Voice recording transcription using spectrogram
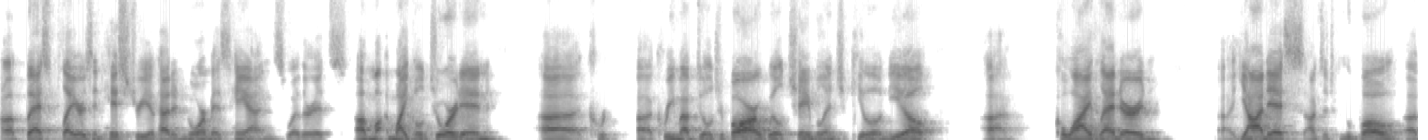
uh, best players in history have had enormous hands, whether it's uh, M- Michael Jordan, uh, uh, Kareem Abdul-Jabbar, Wilt Chamberlain, Shaquille O'Neal, uh, Kawhi Leonard, uh, Giannis Antetokounmpo, uh,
